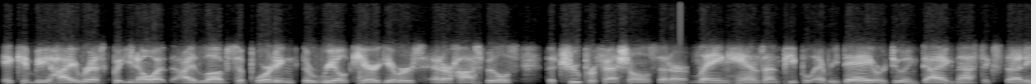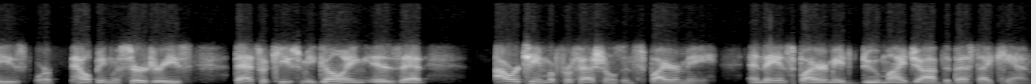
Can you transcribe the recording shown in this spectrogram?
it can be high risk, but you know what? I love supporting the real caregivers at our hospitals, the true professionals that are laying hands on people every day or doing diagnostic studies or helping with surgeries. That's what keeps me going is that our team of professionals inspire me and they inspire me to do my job the best I can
